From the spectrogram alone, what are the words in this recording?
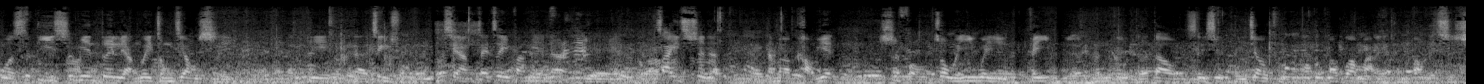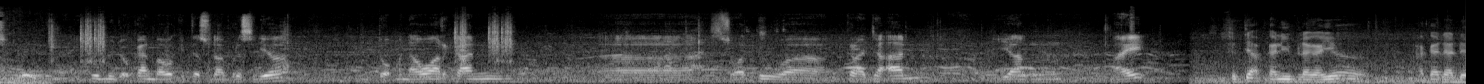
我是第一次面对两位宗教师的呃竞选，我想在这一方面呢，也再一次的那么考验是否作为一位非裔能够得到这些回教徒，包括马来同胞的支持。menunjukkan bahawa kita sudah bersedia untuk menawarkan suatu kerajaan yang baik. Setiap kali pilihan raya akan ada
